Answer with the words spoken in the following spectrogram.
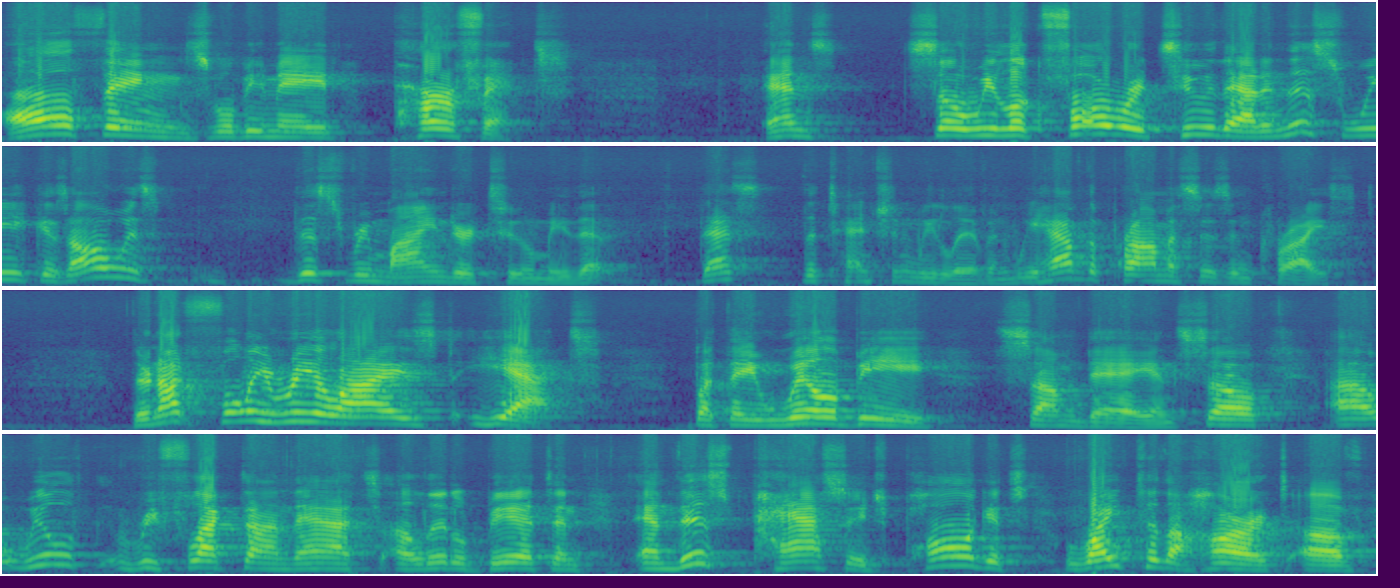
all things will be made perfect. And so we look forward to that. And this week is always this reminder to me that that's the tension we live in. We have the promises in Christ. They're not fully realized yet, but they will be someday. And so uh, we'll reflect on that a little bit. And, and this passage, Paul gets right to the heart of,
